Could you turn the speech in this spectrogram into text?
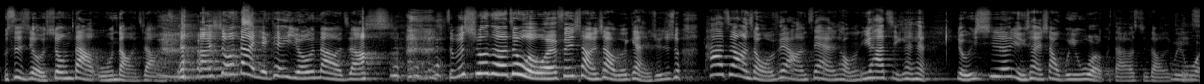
不是只有胸大无脑这样子，胸大也可以有脑这样。怎么说呢？就我我来分享一下我的感觉，就是说他这样讲我非常赞同，因为他自己看看有一些你看像 WeWork 大家知道的没错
